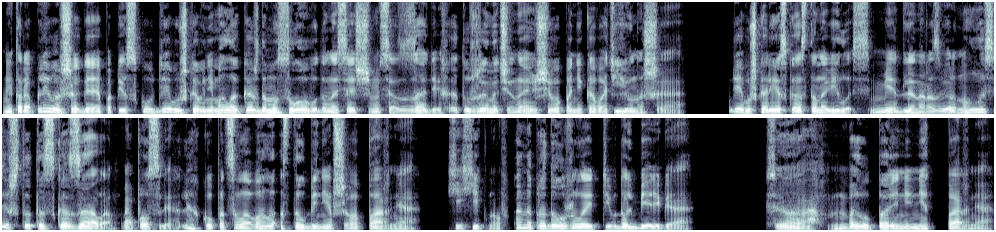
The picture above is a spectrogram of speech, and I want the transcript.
Неторопливо шагая по песку, девушка внимала каждому слову, доносящемуся сзади от уже начинающего паниковать юноши. Девушка резко остановилась, медленно развернулась и что-то сказала, а после легко поцеловала остолбеневшего парня. Хихикнув, она продолжила идти вдоль берега. «Все, был парень и нет парня»,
